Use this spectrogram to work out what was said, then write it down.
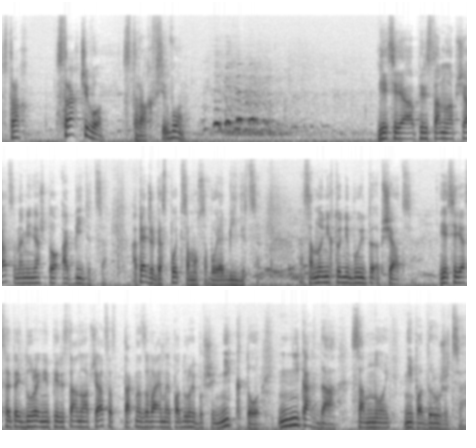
Страх. Страх чего? Страх всего. Если я перестану общаться, на меня что? Обидится. Опять же, Господь, само собой, обидится. Со мной никто не будет общаться. Если я с этой дурой не перестану общаться, с так называемой подругой, больше никто никогда со мной не подружится.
